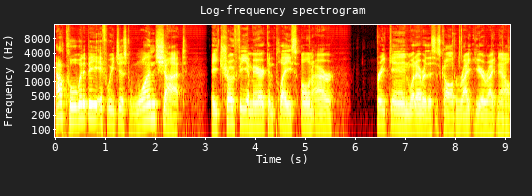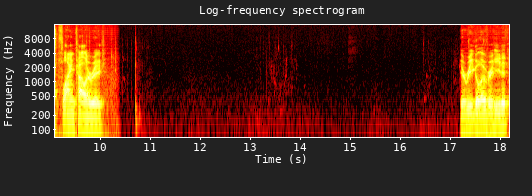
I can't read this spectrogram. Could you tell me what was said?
How cool would it be if we just one shot a trophy American plaice on our freaking whatever this is called right here, right now, flying collar rig? Regal overheated?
